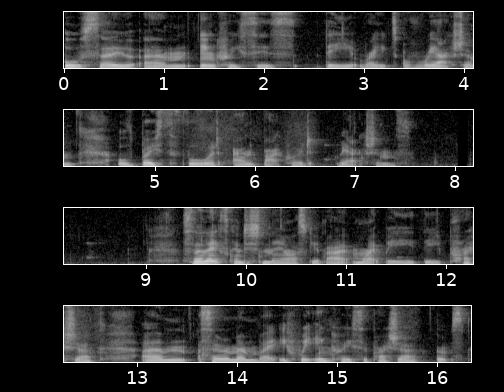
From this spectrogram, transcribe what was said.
also um, increases the rate of reaction of both forward and backward reactions. So the next condition they ask you about might be the pressure. Um, so remember, if we increase the pressure, oops,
